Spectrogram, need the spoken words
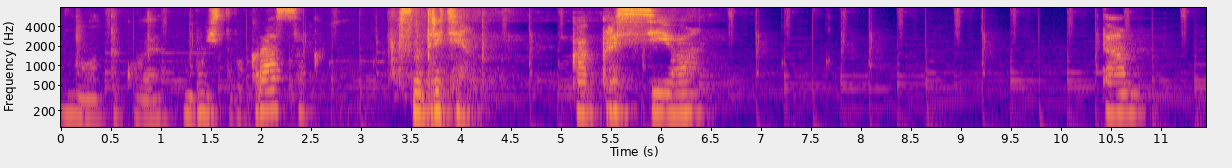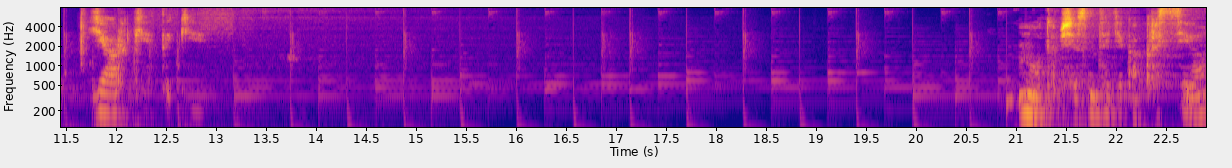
Вот такое буйство красок. Смотрите, как красиво. Там яркие Ну вот вообще, смотрите, как красиво.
